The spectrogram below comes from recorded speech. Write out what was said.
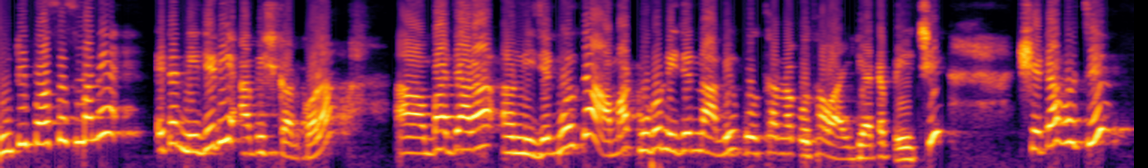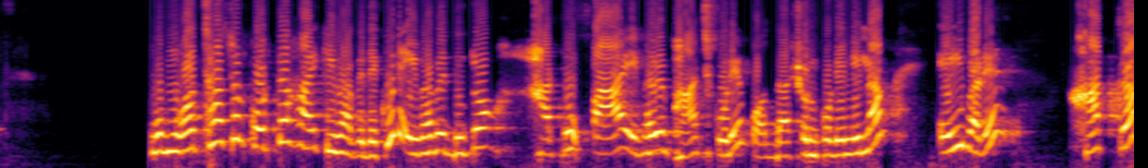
দুটি প্রসেস মানে এটা নিজেরই আবিষ্কার করা বা যারা নিজের বলতে আমার পুরো নিজের না আমিও কোথাও না কোথাও আইডিয়াটা পেয়েছি। সেটা হচ্ছে মৎস্যাসন করতে হয় কীভাবে? দেখুন, এইভাবে দুটো হাঁটু পা এইভাবে ভাঁজ করে পদ্মাসন করে নিলাম। এইবারে হাতটা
